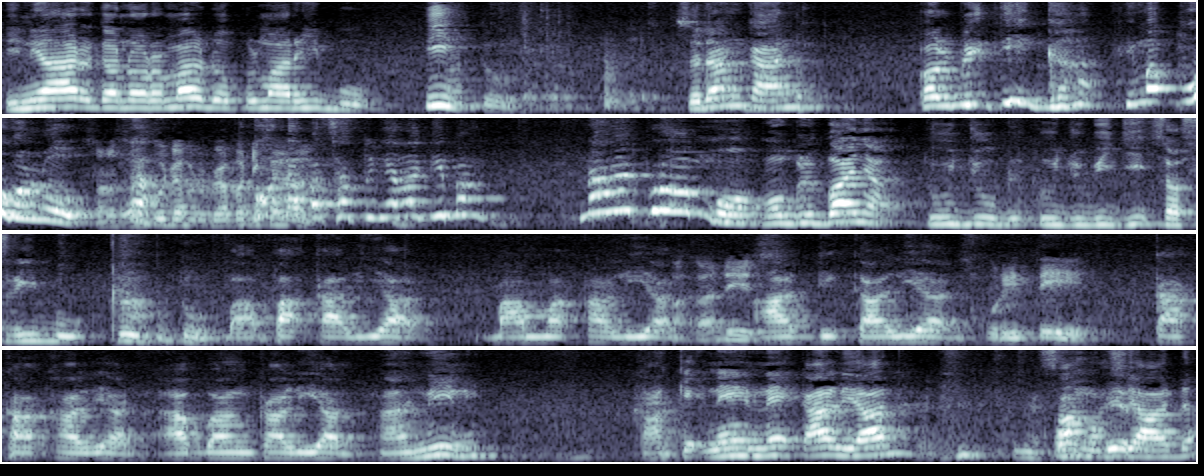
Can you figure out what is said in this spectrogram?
Ini harga normal dua puluh lima ribu ih. Satu. Sedangkan kalau beli tiga, 50 Seratus Lah, ribu dapat berapa Kok dapat satunya lagi bang? Namanya promo. Mau beli banyak. Tujuh beli tujuh biji sos ribu. Hah. tuh bapak kalian mama kalian adik kalian security. kakak kalian abang kalian. Nah ini nih. Kakek nenek kalian. Wah, masih ada.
